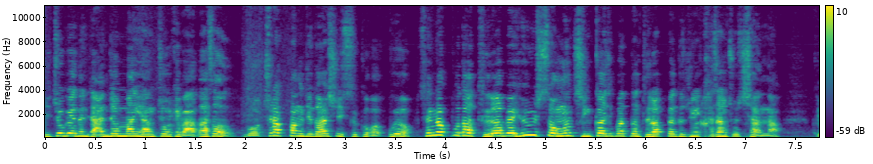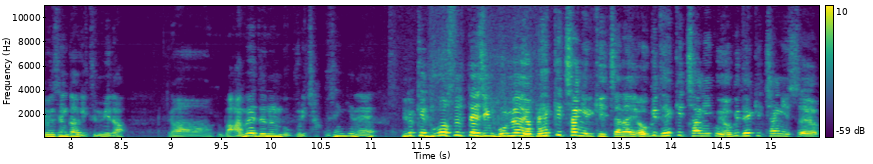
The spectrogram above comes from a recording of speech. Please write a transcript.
이쪽에는 이제 안전망이 양쪽으로 이렇게 막아서 뭐 추락 방지도 할 수 있을 것 같고요. 생각보다 드랍의 효율성은 지금까지 봤던 드랍 배드 중에 가장 좋지 않나 그런 생각이 듭니다. 야, 그 마음에 드는 부분이 자꾸 생기네. 이렇게 누웠을 때 지금 보면 옆에 햇기창이 이렇게 있잖아요. 여기도 햇기창이 있고 여기도 햇기창이 있어요.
